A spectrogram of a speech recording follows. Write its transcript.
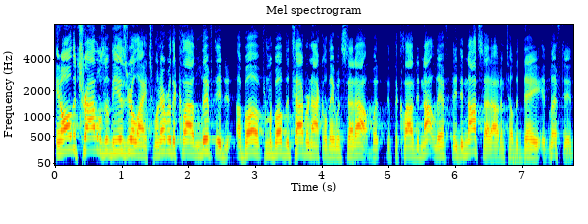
In all the travels of the Israelites, whenever the cloud lifted above, from above the tabernacle, they would set out. But if the cloud did not lift, they did not set out until the day it lifted.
